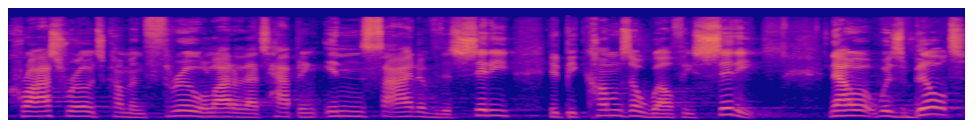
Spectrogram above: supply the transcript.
crossroads coming through, a lot of that's happening inside of the city. It becomes a wealthy city. Now, it was built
